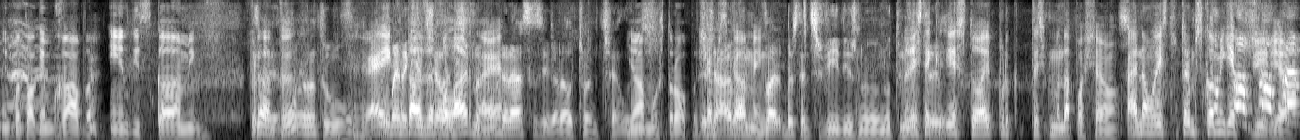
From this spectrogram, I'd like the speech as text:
enquanto alguém berrava Andy's coming. Pronto. Pronto, o, É aí o que estavas a falar, não é? caraças e agora há o Trump Challenge. Ah, Já, meus tropas. Já Trump's há coming. bastantes vídeos no, no Twitter. Mas este, é, este dói porque tens que mandar para o chão. Ah, não, este Trump's Coming é fugir. já.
